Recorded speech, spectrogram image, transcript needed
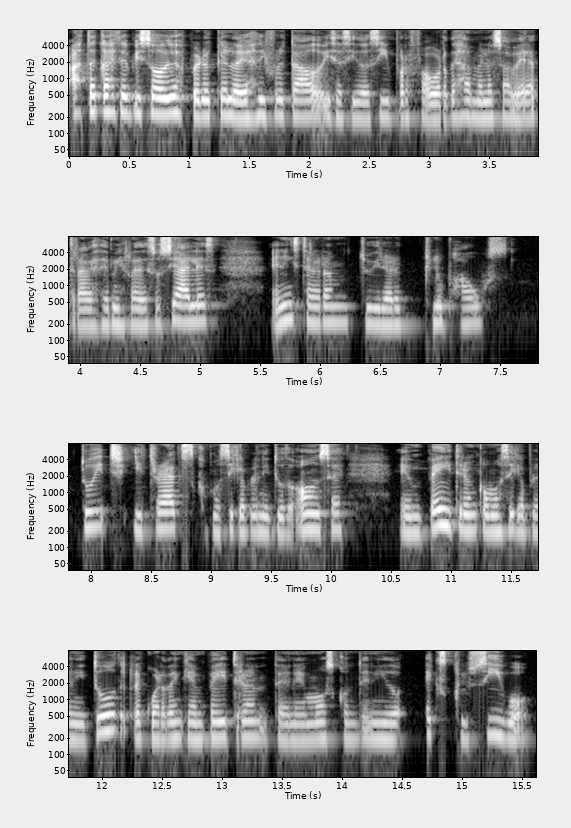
Hasta acá este episodio, espero que lo hayas disfrutado y si ha sido así, por favor déjamelo saber a través de mis redes sociales, en Instagram, Twitter, Clubhouse, Twitch y Threads como Psiqueplenitud 11, en Patreon como Psiqueplenitud. Recuerden que en Patreon tenemos contenido exclusivo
